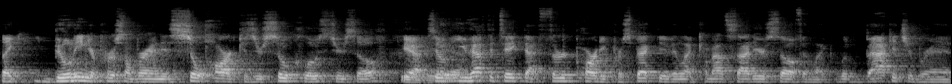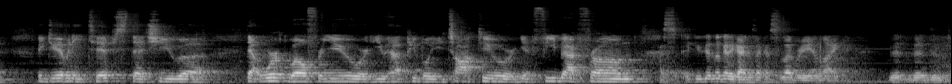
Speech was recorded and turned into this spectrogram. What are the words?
like building your personal brand is so hard because you're so close to yourself. Yeah, so yeah, you have to take that third party perspective and like come outside of yourself and like look back at your brand. Like do you have any tips that you uh, that worked well for you or do you have people you talk to or get feedback from? If you could look at a guy who's like a celebrity in like the, the, the,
